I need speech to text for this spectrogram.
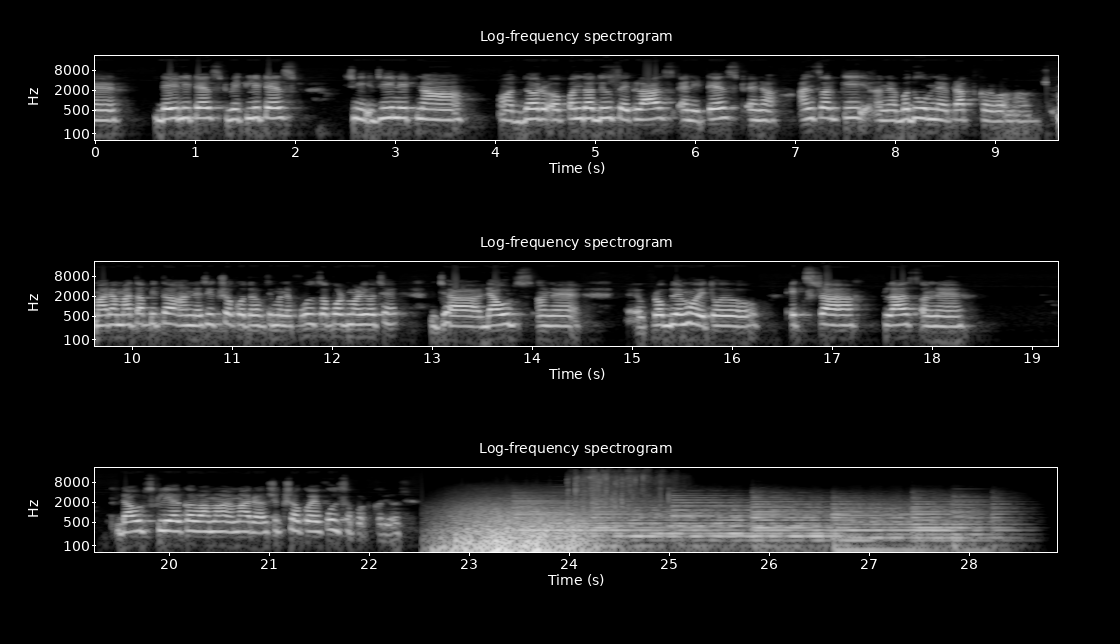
daily test weekly test JEE JEE નીટના દર પંદર દિવસે ક્લાસ એની ટેસ્ટ એના આન્સર કી અને બધું અમને પ્રાપ્ત કરવામાં આવ્યું છે. મારા માતા પિતા અને શિક્ષકો તરફથી મને ફૂલ સપોર્ટ મળ્યો છે. જ્યાં ડાઉટ્સ અને પ્રોબ્લેમ હોય તો એક્સ્ટ્રા ક્લાસ અને ડાઉટ્સ ક્લિયર કરવામાં મારા શિક્ષકોએ ફૂલ સપોર્ટ કર્યો છે.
